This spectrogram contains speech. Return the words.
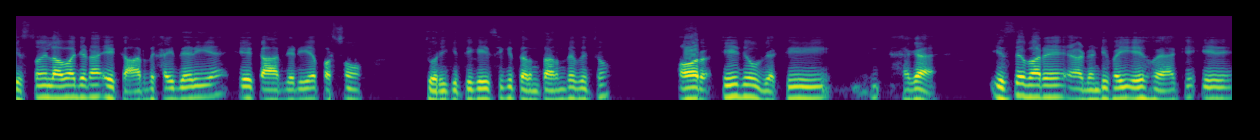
ਇਸ ਤੋਂ ਇਲਾਵਾ ਜਿਹੜਾ ਇਹ ਕਾਰ ਦਿਖਾਈ ਦੇ ਰਹੀ ਹੈ, ਇਹ ਕਾਰ ਜਿਹੜੀ ਹੈ ਪਰਸੋਂ ਚੋਰੀ ਕੀਤੀ ਗਈ ਸੀ ਕਿ ਤਰਨਤਾਰਨ ਦੇ ਵਿੱਚੋਂ ਔਰ ਇਹ ਜੋ ਵਿਅਕਤੀ ਹੈਗਾ ਇਸ ਦੇ ਬਾਰੇ ਆਇਡੈਂਟੀਫਾਈ ਇਹ ਹੋਇਆ ਕਿ ਇਹ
